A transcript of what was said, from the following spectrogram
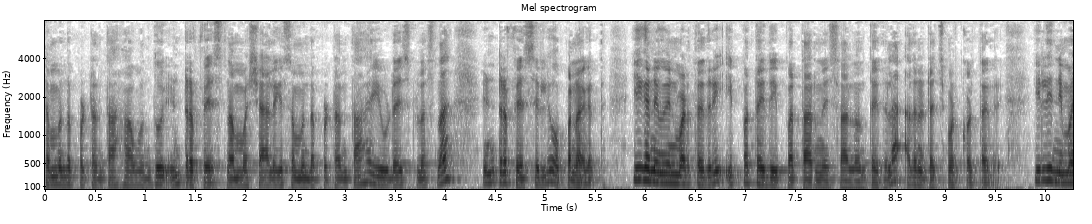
ಸಂಬಂಧಪಟ್ಟಂತಹ ಒಂದು ಇಂಟರ್ಫೇಸ್ ನಮ್ಮ ಶಾಲೆಗೆ ಸಂಬಂಧಪಟ್ಟಂತಹ ಯುಡೈಸ್ ಪ್ಲಸ್ನ ಇಂಟರ್ಫೇಸ್ ಇಲ್ಲಿ ಓಪನ್ ಆಗುತ್ತೆ. ಈಗ ನೀವೇನು ಮಾಡ್ತಾ ಇದ್ರಿ? ಇಪ್ಪತ್ತೈದು, ಇಪ್ಪತ್ತಾರನೇ ಸಾಲು ಅಂತ ಇದೆಯಲ್ಲ, ಅದನ್ನು ಟಚ್ ಮಾಡ್ಕೊಳ್ತಾ ಇದ್ರಿ. ಇಲ್ಲಿ ನಿಮ್ಮ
